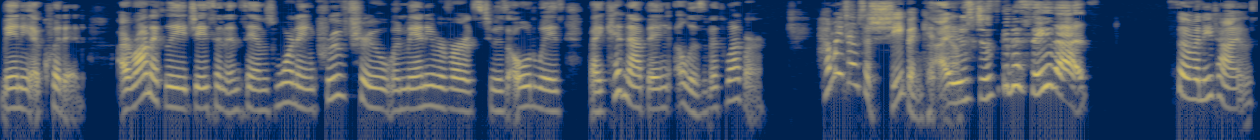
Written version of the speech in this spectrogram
Manny acquitted. Ironically, Jason and Sam's warning proved true when Manny reverts to his old ways by kidnapping Elizabeth Webber. How many times has she been kidnapped? I was just gonna say that so many times.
